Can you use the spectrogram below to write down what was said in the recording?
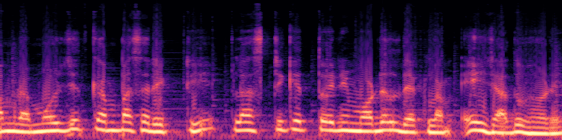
আমরা মসজিদ ক্যাম্পাসের একটি প্লাস্টিকের তৈরি মডেল দেখলাম, এই জাদুঘরে।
